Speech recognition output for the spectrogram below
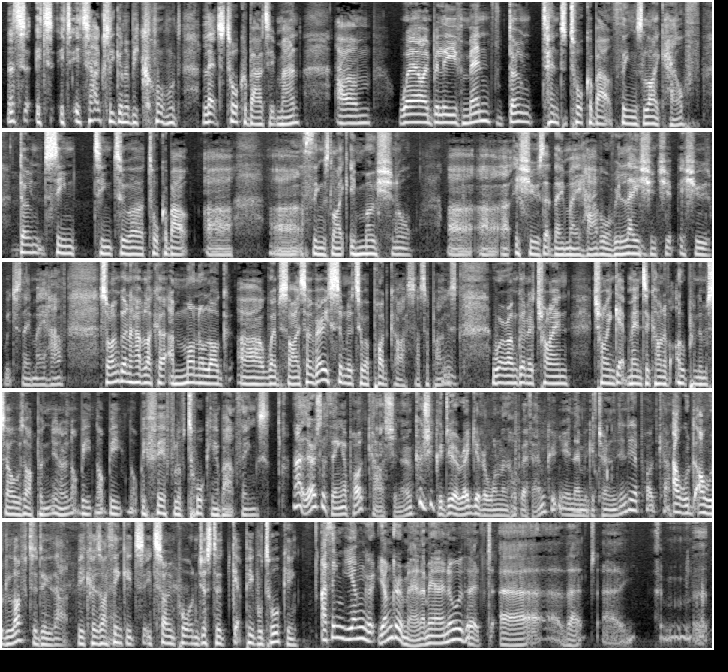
it's it's it's it's actually going to be called "Let's Talk About It, Man," um, where I believe men don't tend to talk about things like health, don't seem seem to uh, talk about uh, uh, things like emotional uh, uh, issues that they may have or relationship issues which they may have. So I'm going to have like a, a monologue uh, website, so very similar to a podcast, I suppose, where I'm going to try and try and get men to kind of open themselves up and you know not be not be not be fearful of talking about things. Ah, there's the thing, a podcast, you know, because you could do a regular one on Hope FM, couldn't you? And then we could turn it into a podcast. I would I would love to do that because I think it's it's so important just to get people talking. I think younger younger men. I mean, I know that uh, that uh,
